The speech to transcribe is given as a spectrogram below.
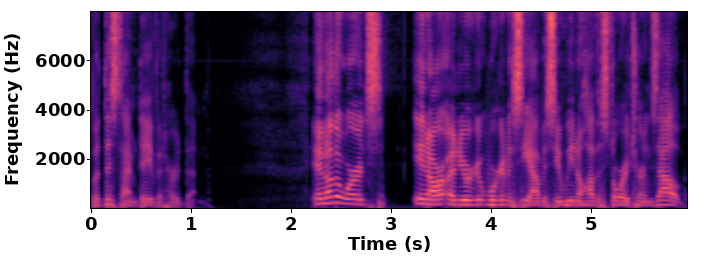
but this time David heard them. In other words, in our and we're going to see. Obviously, we know how the story turns out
